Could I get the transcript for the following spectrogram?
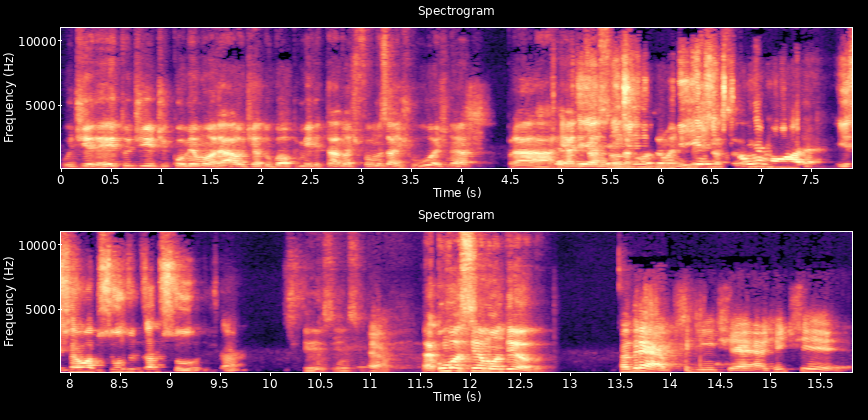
O direito de, de comemorar o dia do golpe militar. Nós fomos às ruas, né? Para a realização da contra-manifestação. A gente comemora. Isso é o absurdo dos absurdos, né? Sim, sim, sim. É, é com você, Mondego. André, é o seguinte, é, a gente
